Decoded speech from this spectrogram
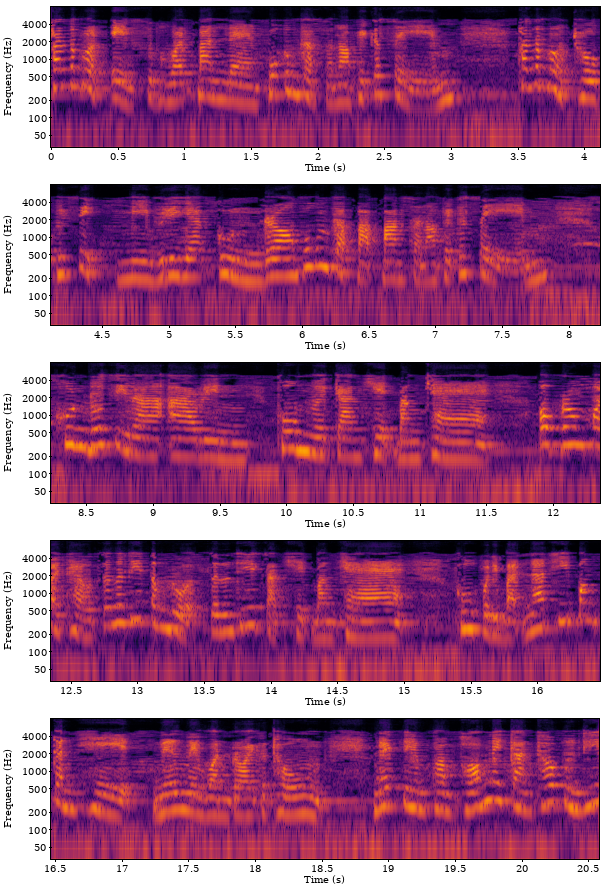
พันตำรวจเอกสุภวัตปานแดงผู้กำกับสนเพชรเกษม พันตำรวจโทพิสิทธิ์มีวิริยะกุลรองผู้กำกับปราบปรามสนเพชรเกษม คุณรุจิราอารินผู้อำนวยการเขตบางแค อบรมปล่อยแถวเจ้าหน้าที่ตำรวจเจ้าหน้าที่จากเขตบางแค ผู้ปฏิบัติหน้าที่ป้องกันเหตุ เนื่องในวันลอยกระทง ได้เตรียมความพร้อมในการเข้าพื้นที่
